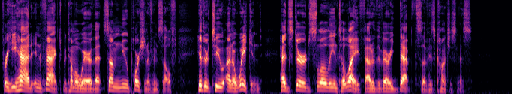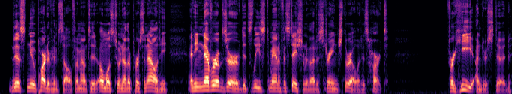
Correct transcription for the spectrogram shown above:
for he had, in fact, become aware that some new portion of himself, hitherto unawakened, had stirred slowly into life out of the very depths of his consciousness. This new part of himself amounted almost to another personality and he never observed its least manifestation without a strange thrill at his heart. For he understood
